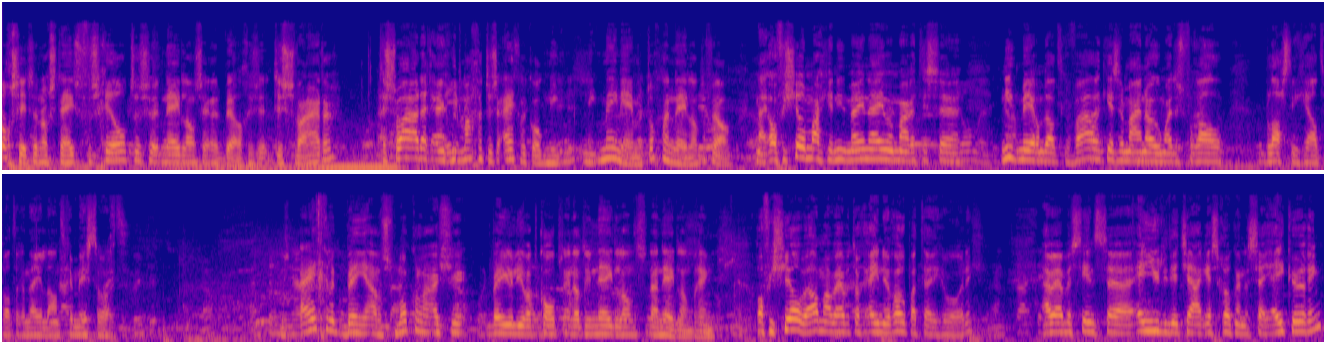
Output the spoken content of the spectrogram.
Toch zit er nog steeds verschil tussen het Nederlands en het Belgische. Het is zwaarder. Het is zwaarder. En, je mag het dus eigenlijk ook niet, niet meenemen, toch naar Nederland, of wel? Nee, officieel mag je niet meenemen, maar het is uh, niet meer omdat het gevaarlijk is in mijn ogen. Maar het is vooral belastinggeld wat er in Nederland gemist wordt. Dus eigenlijk ben je aan het smokkelen als je bij jullie wat koopt en dat in Nederland naar Nederland brengt? Officieel wel, maar we hebben toch één Europa tegenwoordig. En we hebben sinds uh, 1 juli dit jaar is er ook een CE-keuring.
